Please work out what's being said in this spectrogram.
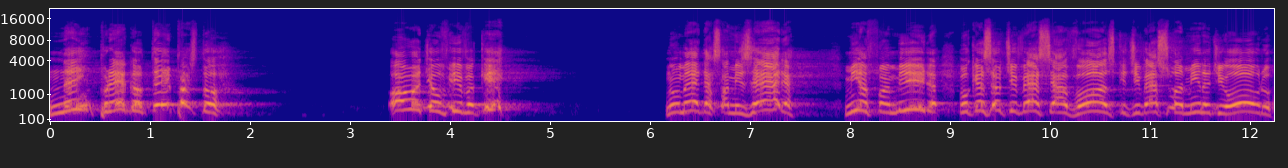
Nem emprego eu tenho, pastor. Onde eu vivo aqui? No meio dessa miséria minha família, porque se eu tivesse avós que tivesse uma mina de ouro,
